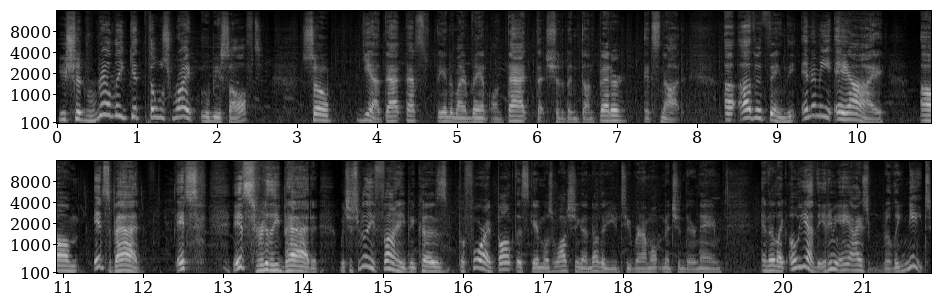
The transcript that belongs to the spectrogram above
you should really get those right, Ubisoft. So yeah, that that's the end of my rant on that. That should have been done better. It's not. Uh, other thing, the enemy AI, um, it's bad. It's it's really bad, which is really funny because before I bought this game, I was watching another YouTuber, and I won't mention their name, and they're like, "Oh yeah, the enemy AI is really neat.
